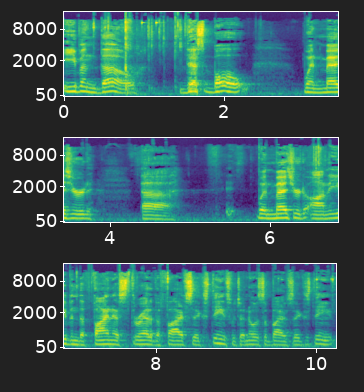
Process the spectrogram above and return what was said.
even though this bolt, when measured, uh, when measured on even the finest thread of the 5 16ths, which I know is a 5 16th,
